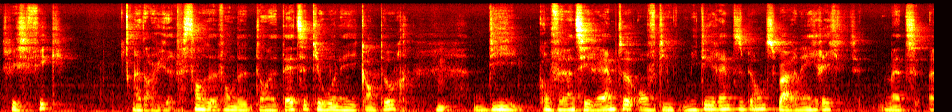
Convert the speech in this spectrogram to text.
specifiek. En dan de rest van de, van de, van de tijd zit je gewoon in je kantoor. Hm. Die conferentieruimte of die meetingruimtes bij ons waren ingericht met eh,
